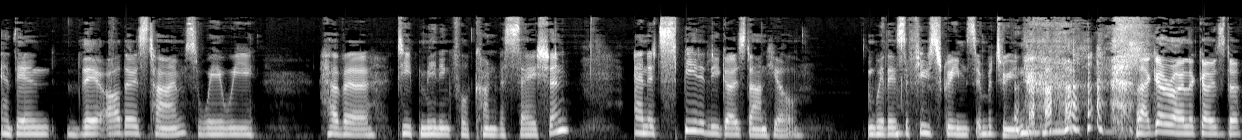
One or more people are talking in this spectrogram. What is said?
And then there are those times where we have a deep, meaningful conversation, and it speedily goes downhill, where there's a few screams in between, like a roller coaster.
